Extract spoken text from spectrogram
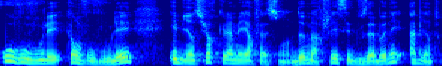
où vous voulez, quand vous voulez. Et bien sûr que la meilleure façon de marcher, c'est de vous abonner. À bientôt.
